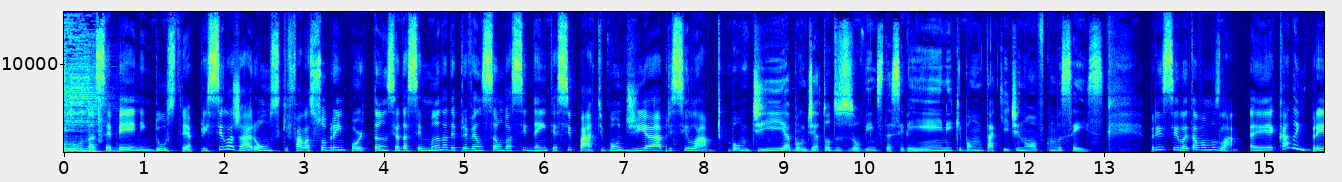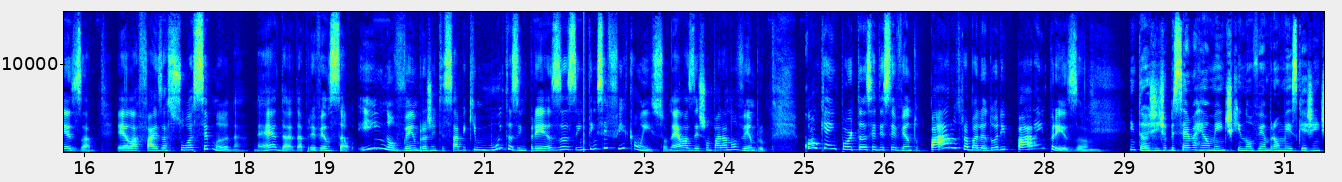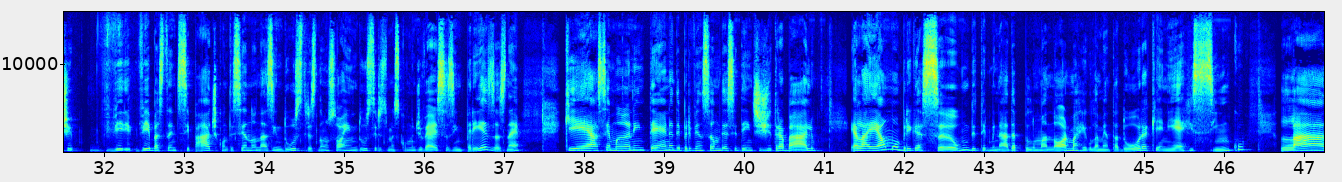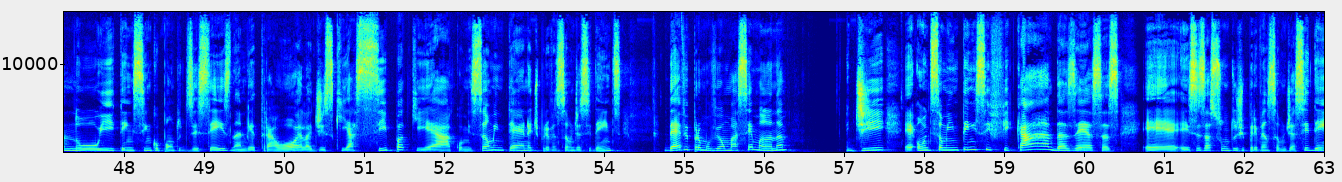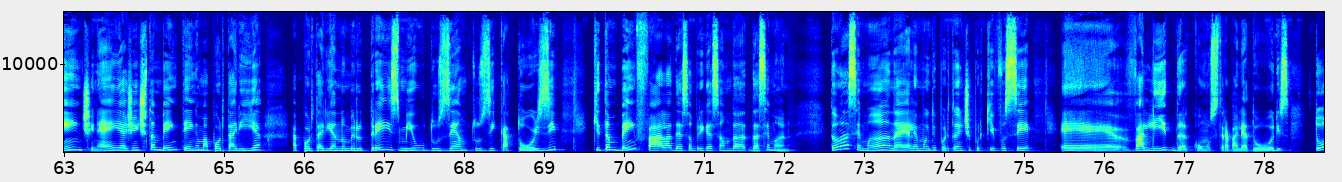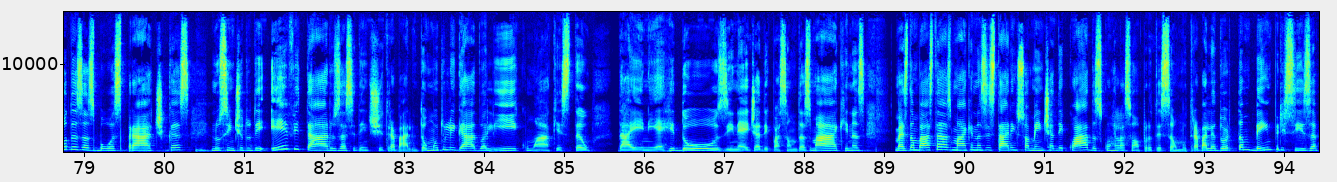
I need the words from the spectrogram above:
coluna CBN Indústria, Priscila Jaronski fala sobre a importância da Semana de Prevenção do Acidente, a CIPAT. Bom dia, Priscila. Bom dia, bom dia a todos os ouvintes da CBN. Que bom estar aqui de novo com vocês. Priscila, então vamos lá. É, cada empresa ela faz a sua semana, né, da, da, prevenção. E em novembro a gente sabe que muitas empresas intensificam isso, né? Elas deixam para novembro. Qual que é a importância desse evento para o trabalhador e para a empresa? Então, a gente observa realmente que novembro é um mês que a gente vê, vê bastante CIPAD acontecendo nas indústrias, não só em indústrias, mas como diversas empresas, né? Que é a Semana Interna de Prevenção de Acidentes de Trabalho. Ela é uma obrigação determinada por uma norma regulamentadora, que é a NR5. Lá no item 5.16, na letra O, ela diz que a CIPA, que é a Comissão Interna de Prevenção de Acidentes, deve promover uma semana de é, onde são intensificadas essas é, esses assuntos de prevenção de acidente, né? E a gente também tem uma portaria, a portaria número 3.214, que também fala dessa obrigação da, da semana. Então, na semana, ela é muito importante porque você é, valida com os trabalhadores todas as boas práticas no sentido de evitar os acidentes de trabalho. Então, muito ligado ali com a questão da NR12, né, de adequação das máquinas, mas não basta as máquinas estarem somente adequadas com relação à proteção. O trabalhador também precisa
